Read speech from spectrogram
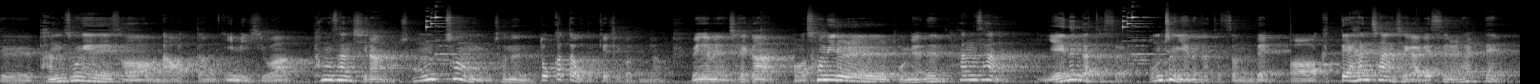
그 방송에서 나왔던 이미지와 평상시랑 엄청 저는 똑같다고 느껴지거든요. 왜냐면 제가 어, 소미를 보면은 항상 예능 같았어요. 엄청 예능 같았었는데 어, 그때 한창 제가 레슨을 할 때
